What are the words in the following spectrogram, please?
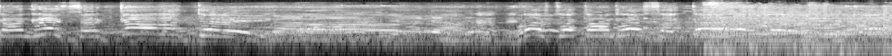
ಕಾಂಗ್ರೆಸ್ ಸರ್ಕಾರಕ್ಕೆ ಭ್ರಷ್ಟ ಕಾಂಗ್ರೆಸ್ ಸರ್ಕಾರಕ್ಕೆ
